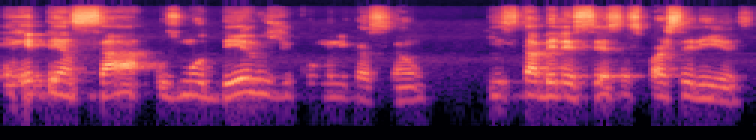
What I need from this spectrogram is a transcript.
É repensar os modelos de comunicação e estabelecer essas parcerias.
